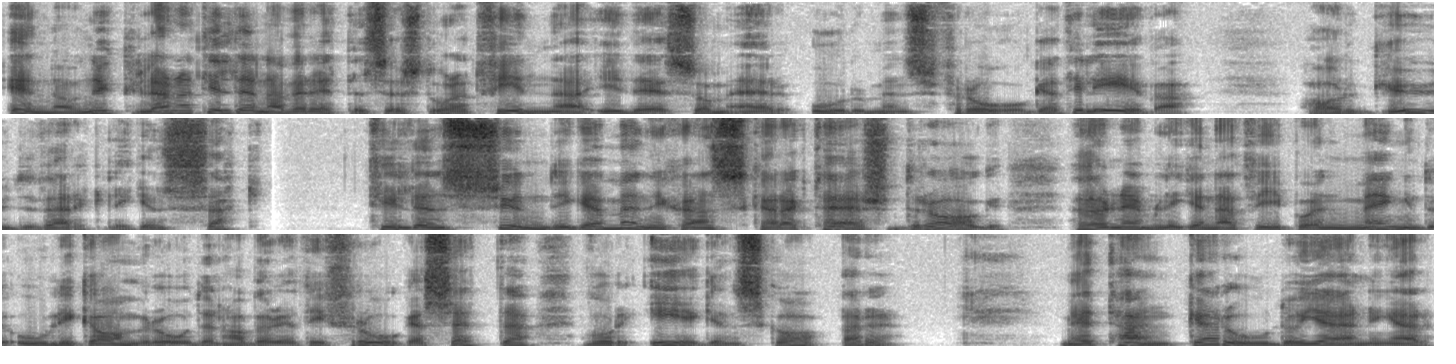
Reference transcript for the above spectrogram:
En av nycklarna till denna berättelse står att finna i det som är ormens fråga till Eva. Har Gud verkligen sagt? Till den syndiga människans karaktärsdrag hör nämligen att vi på en mängd olika områden har börjat ifrågasätta vår egen skapare. Med tankar, ord och gärningar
